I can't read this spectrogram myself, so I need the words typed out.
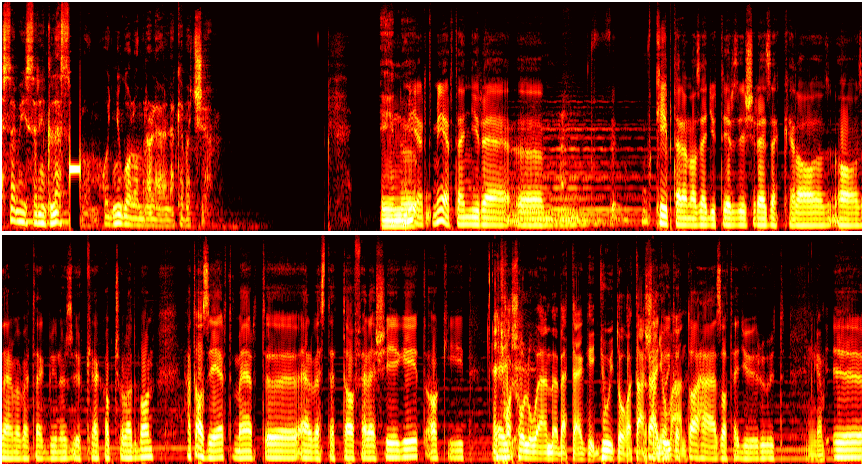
személy szerint leszarom, hogy nyugalomra lelnek-e vagy sem. Én, miért, miért ennyire ö, képtelen az együttérzésre ezekkel az, az elmebeteg bűnözőkkel kapcsolatban? Hát azért, mert elvesztette a feleségét, akit egy, egy hasonló elmebeteg gyújtogatása nyomán. a házat egy őrült. Igen. Ö,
